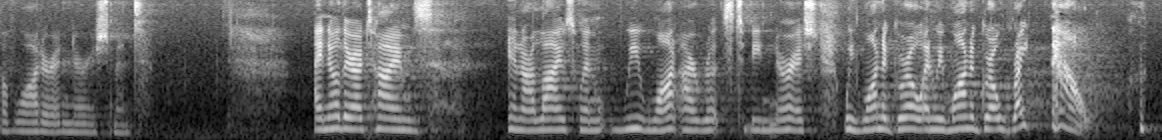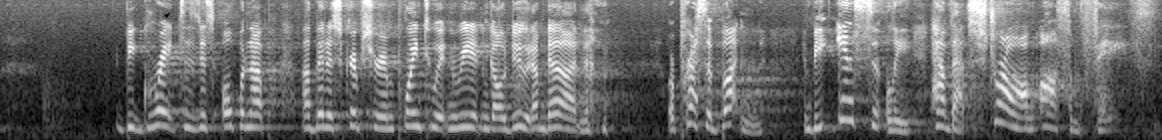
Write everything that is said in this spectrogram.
of water and nourishment. I know there are times in our lives when we want our roots to be nourished. We want to grow, and we want to grow right now. It'd be great to just open up a bit of scripture and point to it and read it and go, dude, I'm done. or press a button and be instantly have that strong, awesome faith.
